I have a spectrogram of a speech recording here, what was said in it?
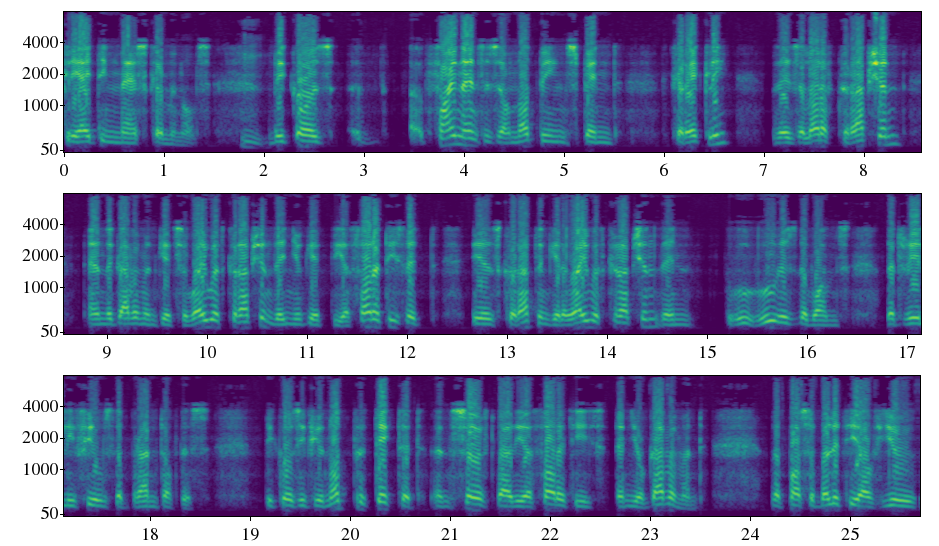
creating mass criminals mm. because uh, finances are not being spent correctly. There's a lot of corruption, and the government gets away with corruption. Then you get the authorities that is corrupt and get away with corruption. Then who who is the ones that really feels the brunt of this? Because if you're not protected and served by the authorities and your government, the possibility of you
